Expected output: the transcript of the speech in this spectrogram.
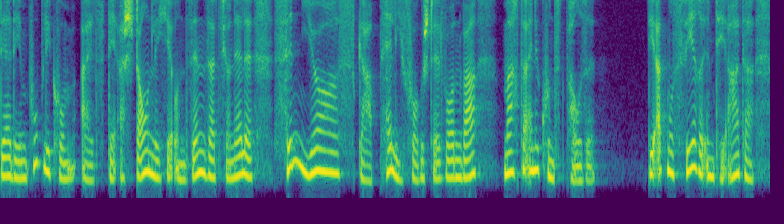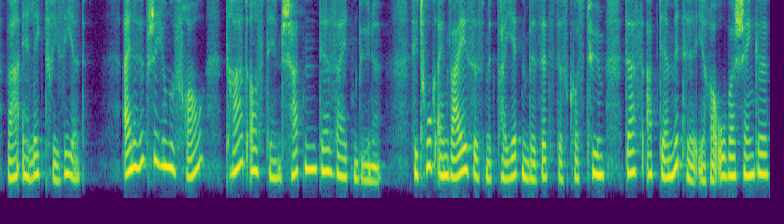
der dem Publikum als der erstaunliche und sensationelle Signor Scarpelli vorgestellt worden war, machte eine Kunstpause. Die Atmosphäre im Theater war elektrisiert. Eine hübsche junge Frau trat aus den Schatten der Seitenbühne. Sie trug ein weißes, mit Pailletten besetztes Kostüm, das ab der Mitte ihrer Oberschenkel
